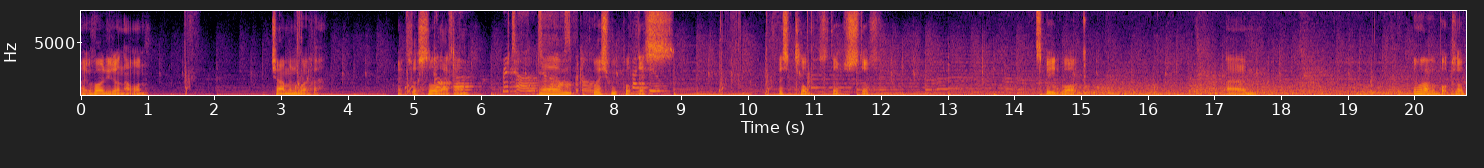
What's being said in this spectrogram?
Right, we've already done that one. Charm and weather. Right, so slow that down. Return to the Um, where should we put Thank this? This club stuff. stuff. Speed walk. Um, we'll have a book club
